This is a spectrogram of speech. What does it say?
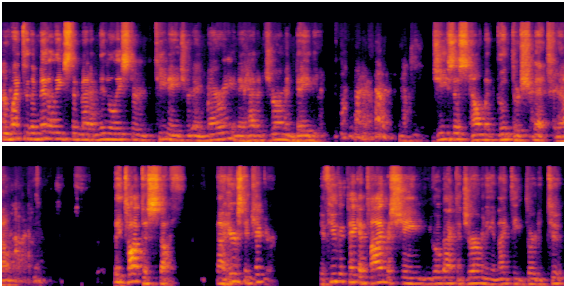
who went to the Middle East and met a Middle Eastern teenager named Mary, and they had a German baby. Jesus Helmut Gunther Schmidt, you know. They taught this stuff. Now, here's the kicker. If you could take a time machine, and go back to Germany in 1932,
